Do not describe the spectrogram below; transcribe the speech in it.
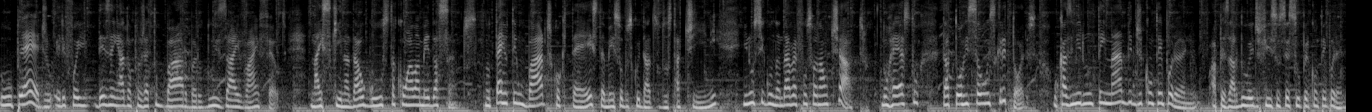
O prédio ele foi desenhado um projeto bárbaro do Isai Weinfeld, na esquina da Augusta com a Alameda Santos. No térreo tem um bar de coquetéis, também sob os cuidados dos Tatini, e no segundo andar vai funcionar um teatro. No resto da torre são escritórios. O Casimiro não tem nada de contemporâneo, apesar do edifício ser super contemporâneo.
